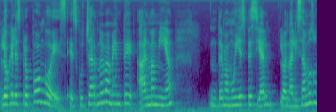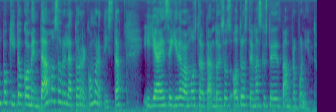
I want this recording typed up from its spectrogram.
Lo que les propongo es escuchar nuevamente Alma Mía, un tema muy especial, lo analizamos un poquito, comentamos sobre la torre como artista y ya enseguida vamos tratando esos otros temas que ustedes van proponiendo.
